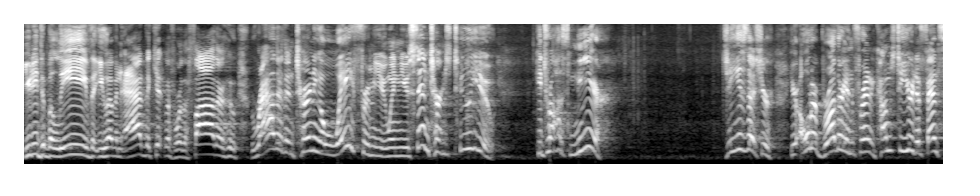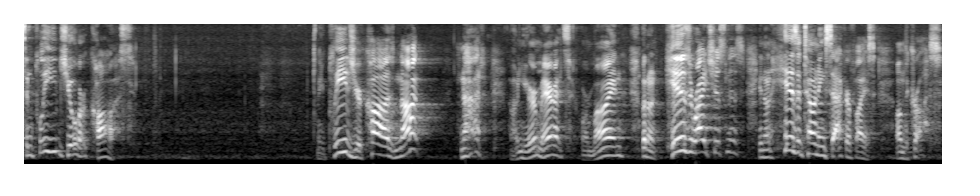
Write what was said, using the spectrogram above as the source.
You need to believe that you have an advocate before the Father who, rather than turning away from you when you sin, turns to you. He draws near. Jesus, your, your older brother and friend, comes to your defense and pleads your cause. He pleads your cause not, not on your merits or mine, but on his righteousness and on his atoning sacrifice on the cross.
